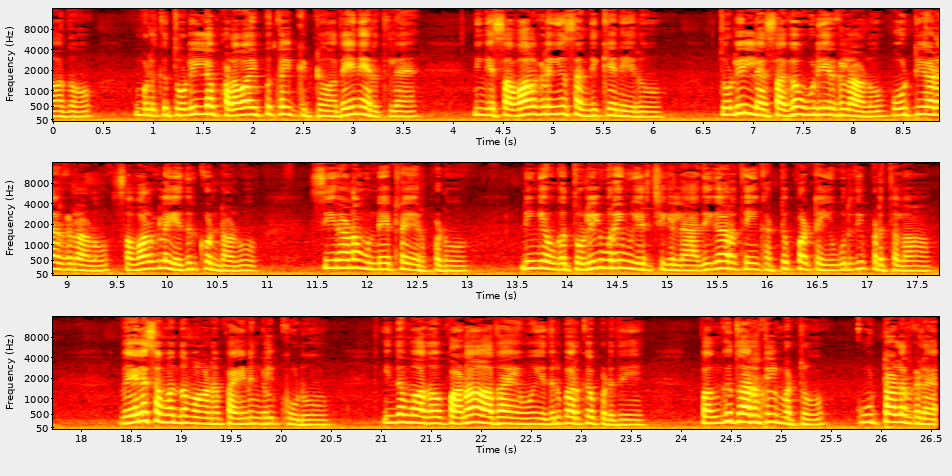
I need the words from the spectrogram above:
மாதம் உங்களுக்கு தொழிலில் பல வாய்ப்புகள் கிட்டும். அதே நேரத்தில் நீங்கள் சவால்களையும் சந்திக்க நேரும். தொழிலில் சக ஊழியர்களாலும் போட்டியாளர்களாலும் சவால்களை எதிர்கொண்டாலும் சீரான முன்னேற்றம் ஏற்படும். நீங்கள் உங்கள் தொழில்முறை முயற்சிகளில் அதிகாரத்தையும் கட்டுப்பாட்டையும் உறுதிப்படுத்தலாம். வேலை சம்பந்தமான பயணங்கள் கூடும். இந்த மாதம் பண ஆதாயமும் எதிர்பார்க்கப்படுது. பங்குதாரர்கள் மற்றும் கூட்டாளர்களை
